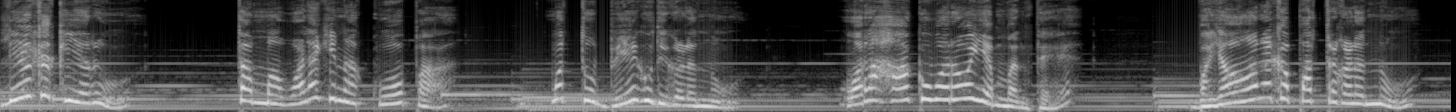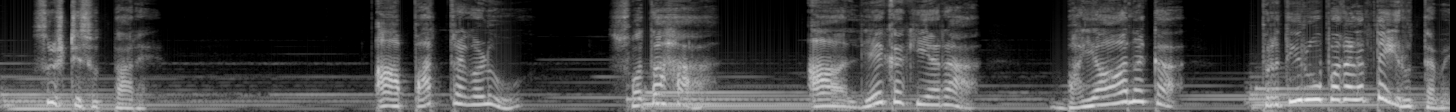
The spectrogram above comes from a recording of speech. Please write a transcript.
ಲೇಖಕಿಯರು ತಮ್ಮ ಒಳಗಿನ ಕೋಪ ಮತ್ತು ಬೇಗುದಿಗಳನ್ನು ಹೊರಹಾಕುವರೋ ಎಂಬಂತೆ ಭಯಾನಕ ಪಾತ್ರಗಳನ್ನು ಸೃಷ್ಟಿಸುತ್ತಾರೆ. ಆ ಪಾತ್ರಗಳು ಸ್ವತಃ ಆ ಲೇಖಕಿಯರ ಭಯಾನಕ ಪ್ರತಿರೂಪಗಳಂತೆ ಇರುತ್ತವೆ.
